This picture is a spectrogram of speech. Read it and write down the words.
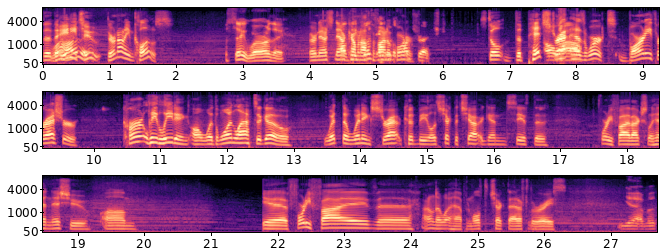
The the Where 82, they're not even close. Let's see, where are they? They're now, now Oh, coming off the clipped final into corner. front stretch. Still, the pit Oh, strat wow. has worked. Barney Thrasher currently leading on with one lap to go. With the winning strat could be. Let's check the chat again. See if the 45 actually had an issue. Um. Yeah, 45. Uh, I don't know what happened. We'll have to check that after the race. Yeah, but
